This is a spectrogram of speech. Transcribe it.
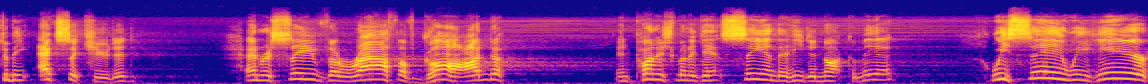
to be executed and receive the wrath of God in punishment against sin that he did not commit. We see, we hear,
